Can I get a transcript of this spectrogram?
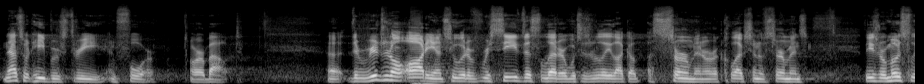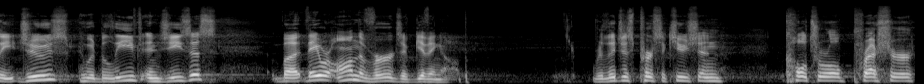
And that's what Hebrews 3 and 4 are about. Uh, the original audience who would have received this letter, which is really like a, a sermon or a collection of sermons, these were mostly Jews who had believed in Jesus, but they were on the verge of giving up. Religious persecution, cultural pressure,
